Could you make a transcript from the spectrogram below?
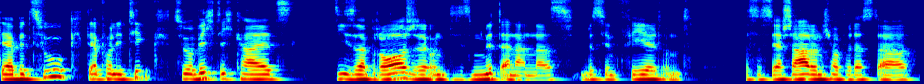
der Bezug der Politik zur Wichtigkeit dieser Branche und diesem Miteinanders ein bisschen fehlt und das ist sehr schade und ich hoffe, dass da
